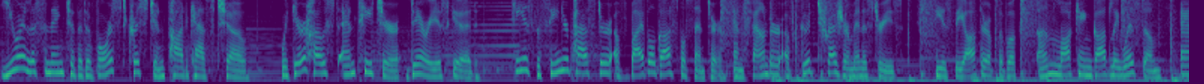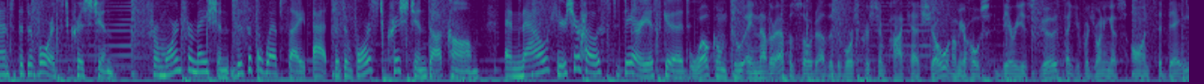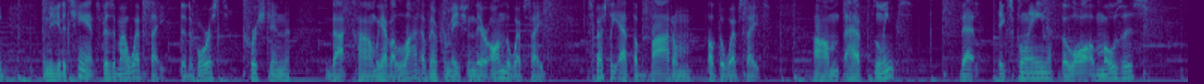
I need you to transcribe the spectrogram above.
You are listening to the Divorced Christian Podcast Show with your host and teacher, Darius Good. He is the senior pastor of Bible Gospel Center and founder of Good Treasure Ministries. He is the author of the books Unlocking Godly Wisdom and The Divorced Christian. For more information, visit the website at thedivorcedchristian.com. And now, here's your host, Darius Good. Welcome to another episode of the Divorced Christian Podcast Show. I'm your host, Darius Good. Thank you for joining us on today. When you get a chance, visit my website, thedivorcedchristian.com. We have a lot of information there on the website, especially at the bottom of the website. Um, I have links that explain the law of Moses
